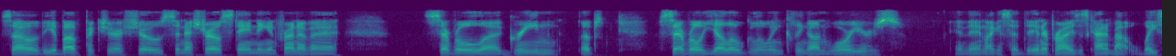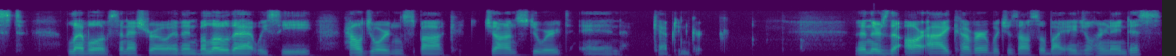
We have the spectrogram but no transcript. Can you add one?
So the above picture shows Sinestro standing in front of a several uh, green, oops, several yellow glowing Klingon warriors. And then, like I said, the Enterprise is kind of about waist level of Sinestro. And then below that, we see Hal Jordan, Spock, John Stewart, and Captain Kirk. Then there's the RI cover, which is also by Angel Hernandez.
